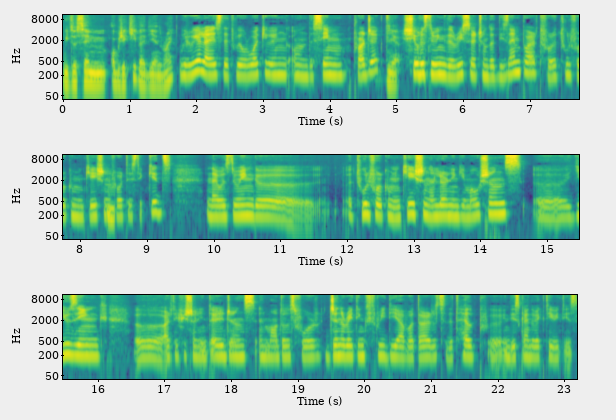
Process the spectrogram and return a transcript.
with the same objective at the end, right? we realized that we were working on the same project. Yeah. She was doing the research on the design part for a tool for communication for autistic kids, and I was doing uh, a tool for communication and learning emotions uh, using uh, artificial intelligence and models for generating 3D avatars that help uh, in these kind of activities.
